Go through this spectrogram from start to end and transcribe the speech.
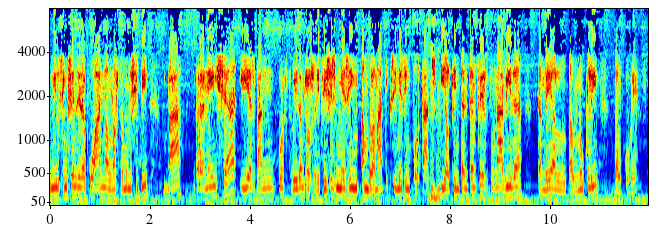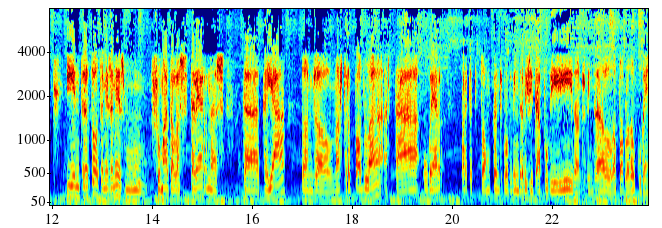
1500 era quan el nostre municipi va reneixer i es van construir doncs, els edificis més emblemàtics i més importants. I el que intentem fer és donar vida també al, al nucli del Cuber. I entre tot, a més a més, sumat a les tavernes que, que hi ha, doncs el nostre poble està obert perquè tothom que ens vulgui vindre a visitar pugui doncs, vindre al, al poble del Cuber.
